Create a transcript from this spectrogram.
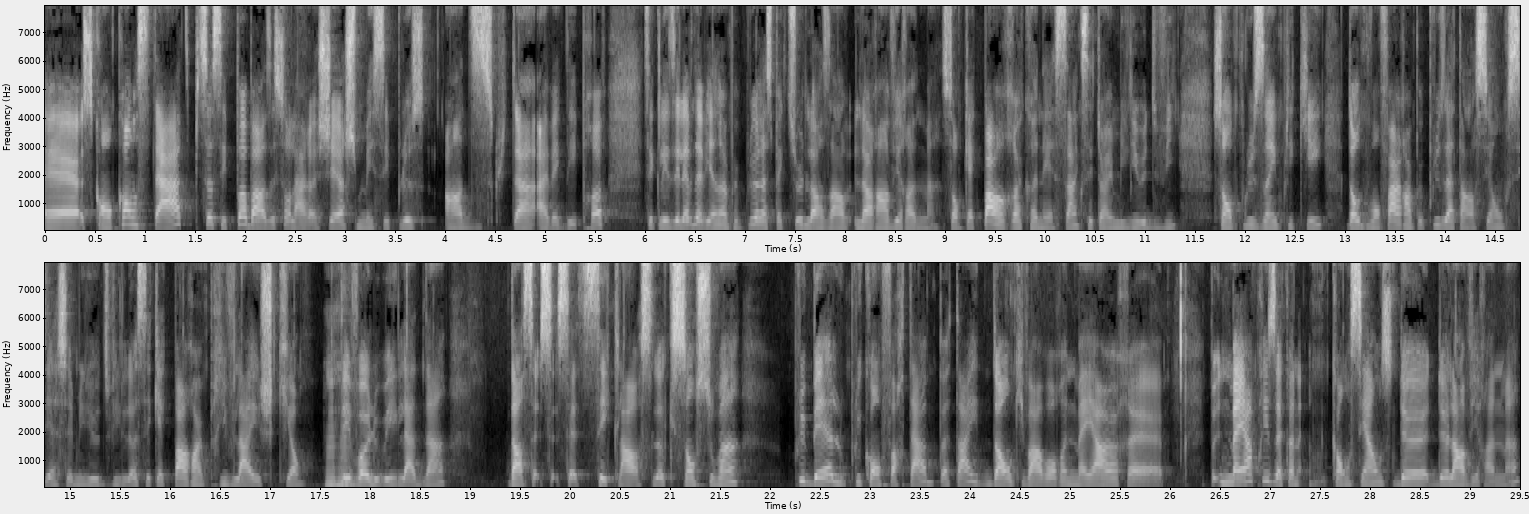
Euh, ce qu'on constate, puis ça, c'est pas basé sur la recherche, mais c'est plus en discutant avec des profs, c'est que les élèves deviennent un peu plus respectueux de leur environnement, sont quelque part reconnaissants que c'est un milieu de vie, sont plus impliqués, donc vont faire un peu plus attention aussi à ce milieu de vie-là. C'est quelque part un privilège qu'ils ont mhm. d'évoluer là-dedans, dans ces classes-là, qui sont souvent plus belles ou plus confortables peut-être, donc il va avoir une meilleure... Euh, une meilleure prise de conscience de, de l'environnement.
